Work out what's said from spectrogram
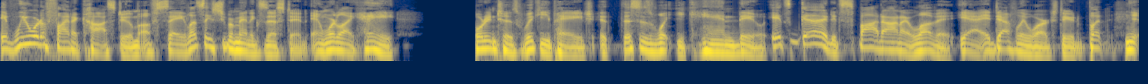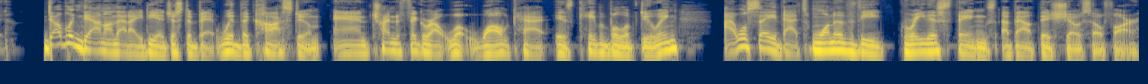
If we were to find a costume of, say, let's say Superman existed and we're like, hey, according to his wiki page, it, this is what you can do. It's good. It's spot on. I love it. Yeah, it definitely works, dude. But Yeah. doubling down on that idea just a bit with the costume and trying to figure out what Wildcat is capable of doing, I will say that's one of the greatest things about this show so far.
